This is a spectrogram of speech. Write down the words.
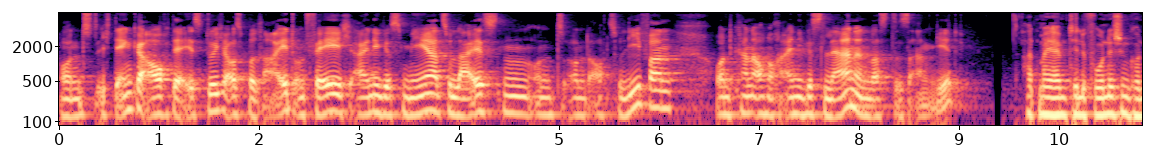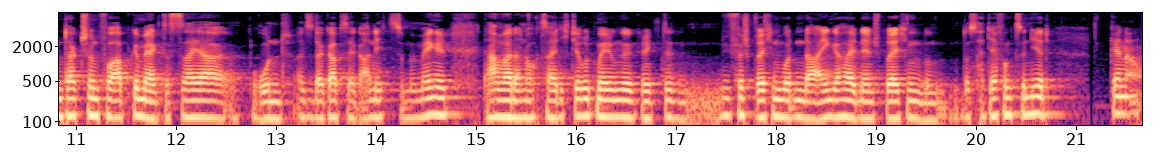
Und ich denke auch, der ist durchaus bereit und fähig, einiges mehr zu leisten und, und auch zu liefern und kann auch noch einiges lernen, was das angeht. Hat man ja im telefonischen Kontakt schon vorab gemerkt, das sei ja rund. Also da gab es ja gar nichts zu bemängeln. Da haben wir dann auch zeitig die Rückmeldung gekriegt. Die Versprechen wurden da eingehalten entsprechend und das hat ja funktioniert. Genau.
